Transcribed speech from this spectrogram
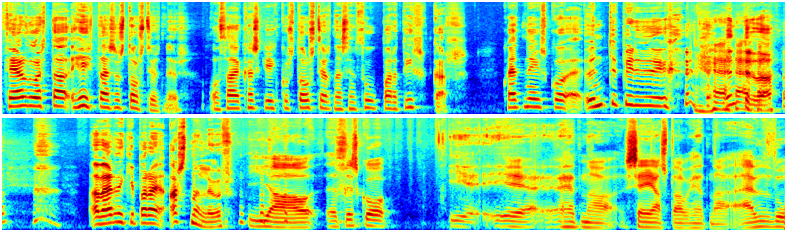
þegar þú ert að hitta þessar stórstjörnur og það er kannski einhver stórstjörna sem þú bara dýrkar, hvernig sko undirbyrði þig undir það? Að verða ekki bara astnalegur? Já, þetta er sko ég, ég hérna, segja alltaf hérna, ef þú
